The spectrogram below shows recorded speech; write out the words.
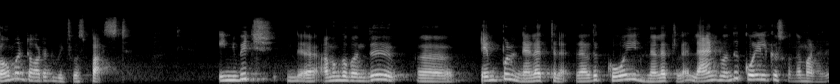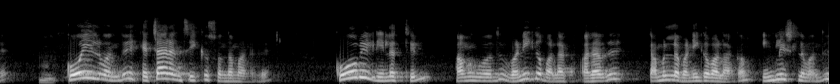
government order which was passed in which இந்த அவங்க வந்து டெம்பிள் நிலத்துல அதாவது கோயில் நிலத்துல லேண்ட் வந்து கோயிலுக்கு சொந்தமானது. ம். கோயில் வந்து ஹெச்ஆர்என்சிக்கு சொந்தமானது. கோவில் நிலத்தில் அவங்க வந்து வணிக வளாகம் அதாவது தமிழ்ல வணிக வளாகம் இங்கிலீஷ்ல வந்து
